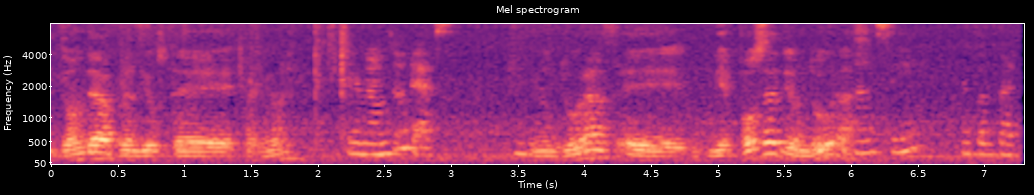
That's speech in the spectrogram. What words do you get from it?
¿Y dónde aprendió usted español? En Honduras. En Honduras. eh, mi esposa es de Honduras, Ah, sí. ¿De cuál parte?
